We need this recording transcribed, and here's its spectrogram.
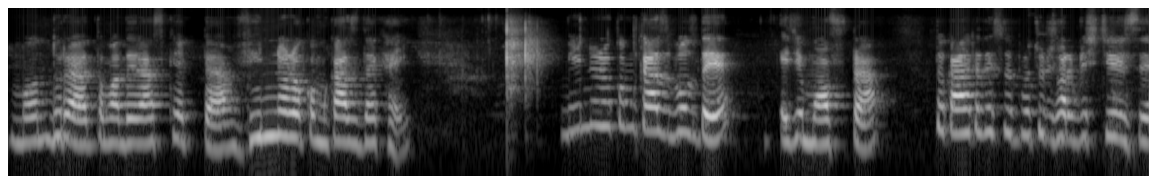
বন্ধুরা, তোমাদের আজকে একটা ভিন্ন রকম কাজ দেখাই। ভিন্ন রকম কাজ বলতে এই যে মফটা, তো কালকে দেখছি প্রচুর ঝড় বৃষ্টি হয়েছে।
